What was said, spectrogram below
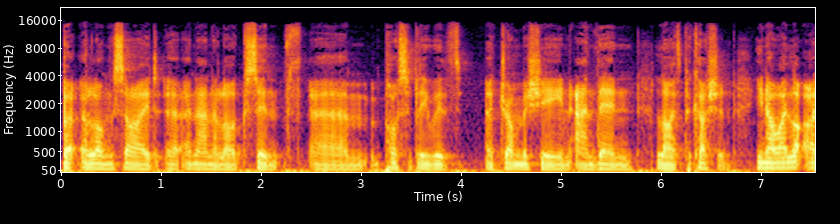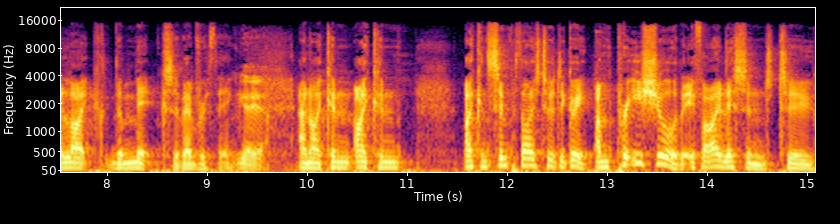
but alongside an analog synth, um, possibly with a drum machine and then live percussion. You know, I like I like the mix of everything. Yeah, yeah. And I can I can I can sympathise to a degree. I'm pretty sure that if I listened to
